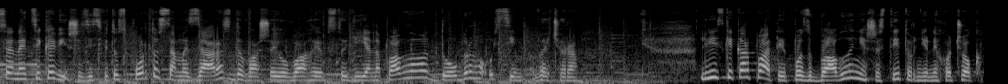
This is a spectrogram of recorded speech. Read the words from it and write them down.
Усе найцікавіше зі світу спорту саме зараз до вашої уваги. В студії Яна Павлова. Доброго усім вечора. Львівські Карпати позбавлені шести турнірних очок.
